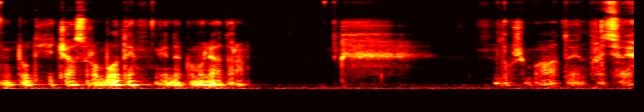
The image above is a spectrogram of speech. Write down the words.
І тут є час роботи від акумулятора. Дуже багато він працює.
